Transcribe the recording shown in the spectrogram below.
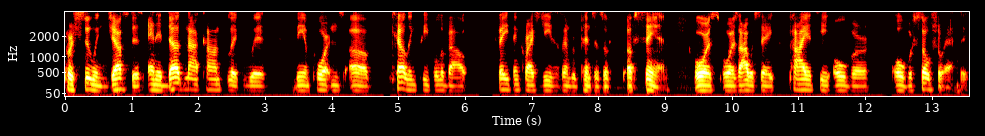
pursuing justice and it does not conflict with the importance of telling people about faith in Christ Jesus and repentance of, of sin, or or as I would say, piety over over social ethic.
